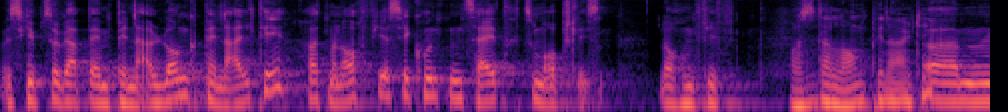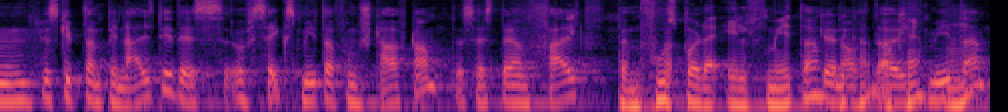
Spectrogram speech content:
Es gibt sogar beim Long Penalty hat man auch vier Sekunden Zeit zum Abschließen nach dem Pfiff. Was ist der Long Penalty? Ähm, es gibt einen Penalty, der ist auf sechs Meter vom Strafraum. Das heißt, bei einem Fall. Beim Fußball der elf Meter? Genau, der okay. elf Meter.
